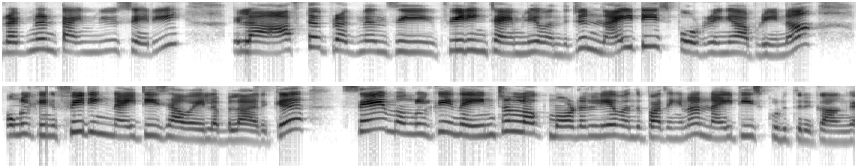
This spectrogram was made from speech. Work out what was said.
ப்ரெக்னென்ட் டைம்லேயும் சரி இல்லை ஆஃப்டர் ப்ரெக்னன்சி ஃபீடிங் டைம்லேயும் வந்துட்டு நைட்டிஸ் போடுறீங்க அப்படின்னா உங்களுக்கு இங்கே ஃபீடிங் நைட்டிஸ் அவைலபிளாக இருக்குது சேம் உங்களுக்கு இந்த இன்டர்லாக் மாடல்லையே வந்து பார்த்தீங்கன்னா நைட்டிஸ் கொடுத்துருக்காங்க.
